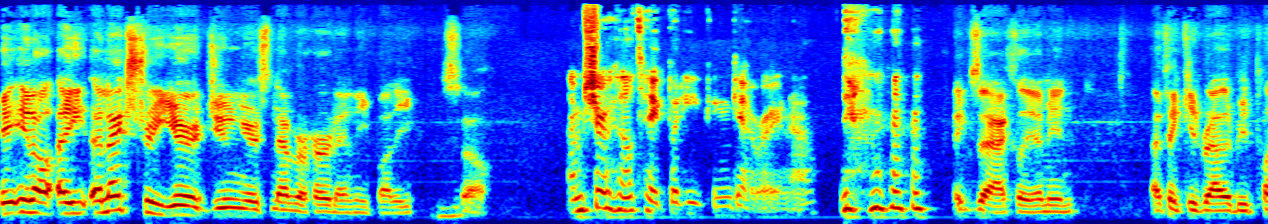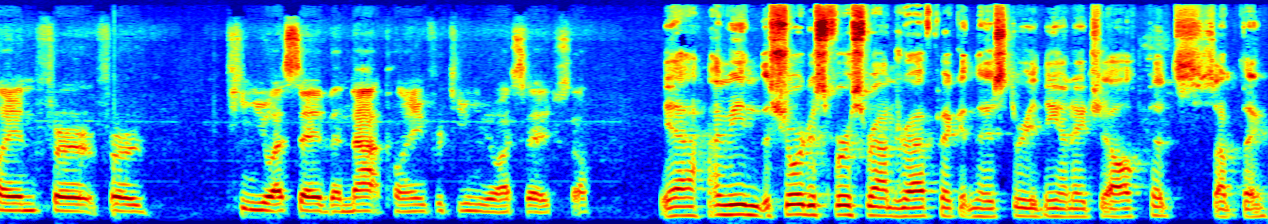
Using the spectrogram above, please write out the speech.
You know, a, an extra year at juniors never hurt anybody. Mm-hmm. So I'm sure he'll take what he can get right now. exactly. I mean, I think he'd rather be playing for for Team USA than not playing for Team USA. So. Yeah, I mean the shortest first round draft pick in the history of the NHL. That's something.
